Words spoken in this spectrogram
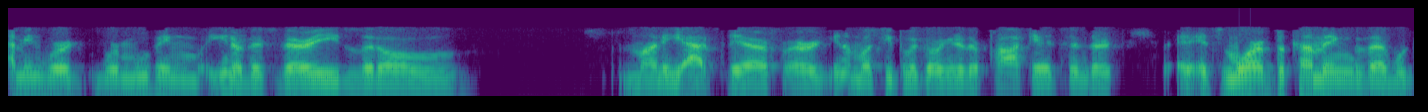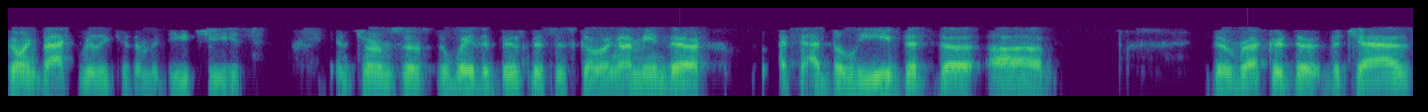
I mean we're we're moving. You know, there's very little money out there for you know most people are going into their pockets, and there's it's more becoming the we're going back really to the Medici's in terms of the way the business is going. I mean, there I, I believe that the uh the record, the the jazz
